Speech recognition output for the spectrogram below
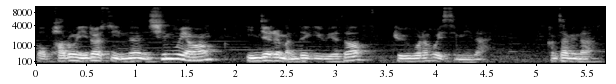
어, 바로 일할 수 있는 실무형 인재를 만들기 위해서 교육을 하고 있습니다. 감사합니다.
